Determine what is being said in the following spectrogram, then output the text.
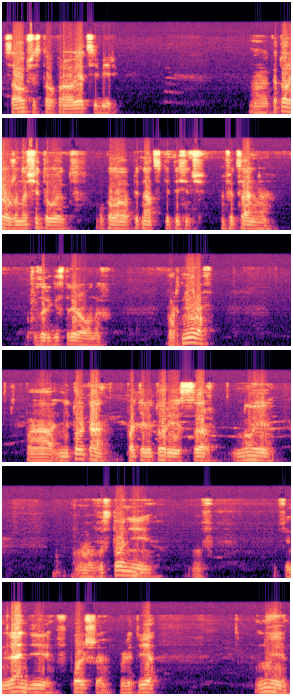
сообщества правовед Сибирь, э, которое уже насчитывает около 15 тысяч официально зарегистрированных партнеров по, не только по территории СССР, но и в Эстонии, в Финляндии, в Польше, в Литве, ну и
